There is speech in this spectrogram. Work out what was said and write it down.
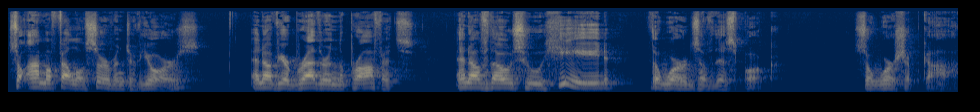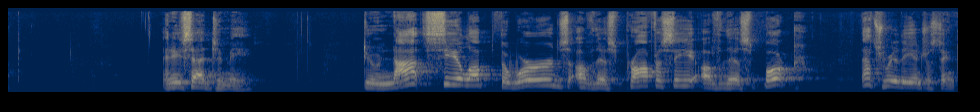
So I'm a fellow servant of yours and of your brethren the prophets and of those who heed the words of this book. So worship God. And he said to me, Do not seal up the words of this prophecy of this book. That's really interesting.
